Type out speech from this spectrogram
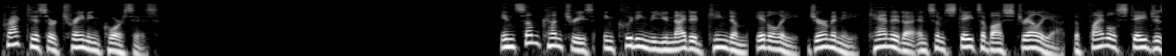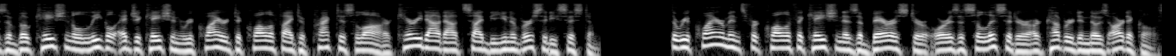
Practice or training courses. In some countries, including the United Kingdom, Italy, Germany, Canada and some states of Australia, the final stages of vocational legal education required to qualify to practice law are carried out outside the university system. The requirements for qualification as a barrister or as a solicitor are covered in those articles.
